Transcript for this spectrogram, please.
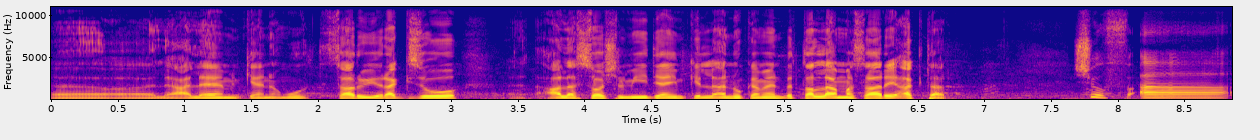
آه، الإعلام إن كان أمور صاروا يركزوا على ال social media يمكن لأنه كمان بتطلع مصاري أكتر. شوف آه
